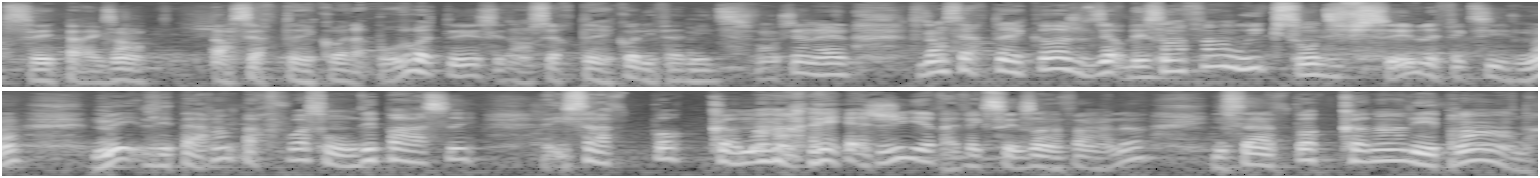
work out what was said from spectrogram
C'est, par exemple, dans certains cas, la pauvreté, c'est dans certains cas les familles dysfonctionnelles, c'est dans certains cas, je veux dire, des enfants, oui, qui sont difficiles, effectivement, mais les parents, parfois, sont dépassés. Ils savent pas comment réagir avec ces enfants-là. Ils savent pas comment les prendre.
